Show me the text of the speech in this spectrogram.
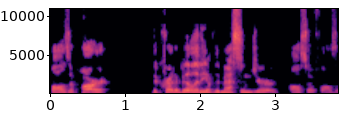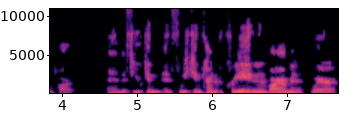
falls apart the credibility of the messenger also falls apart. And if you can if we can kind of create an environment where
